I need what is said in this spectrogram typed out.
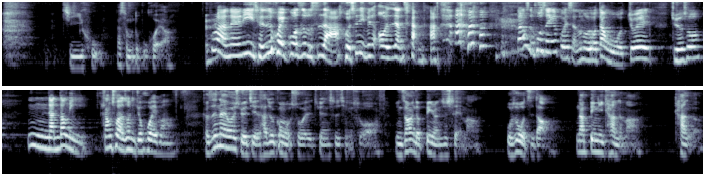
几乎那什么都不会啊。不然呢？你以前是会过是不是啊？我心里面就偶尔这样讲他。当时护士应该不会想那么多，但我就会觉得说，嗯，难道你刚出来的时候你就会吗？可是那位学姐她就跟我说一件事情，说你知道你的病人是谁吗？我说我知道。那病历看了吗？看了。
